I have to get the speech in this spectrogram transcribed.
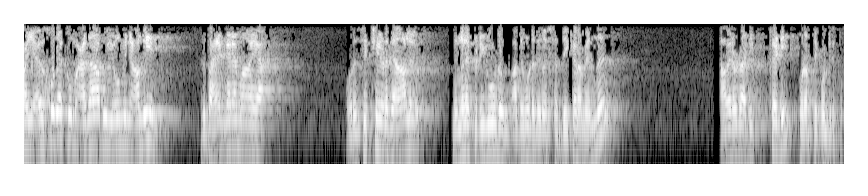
ഫയഹുദക്കും അദാബു യോമിൻ അലീം ഒരു ഭയങ്കരമായ ഒരു ശിക്ഷയുടെ നാൾ നിങ്ങളെ പിടികൂടും. അതുകൊണ്ട് നിങ്ങൾ ശ്രദ്ധിക്കണം എന്ന് അവരോട് അടിക്കടി ഉണർത്തിക്കൊണ്ടിരുന്നു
